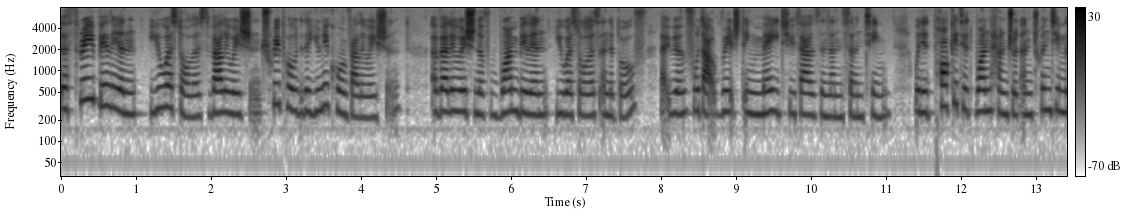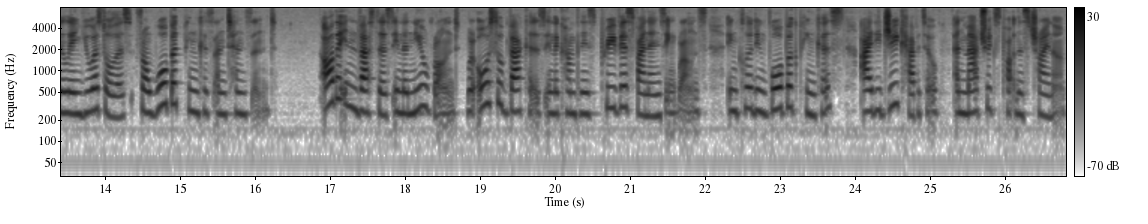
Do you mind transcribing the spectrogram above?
The 3 billion US dollars valuation tripled the unicorn valuation a valuation of 1 billion US dollars and above that Yuan Fudao reached in May 2017 when it pocketed 120 million US dollars from Warburg Pincus and Tencent. Other investors in the new round were also backers in the company's previous financing rounds, including Warburg Pincus, IDG Capital, and Matrix Partners China.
